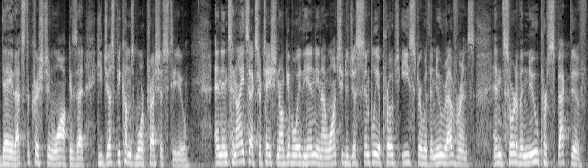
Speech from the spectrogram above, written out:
day. That's the Christian walk, is that he just becomes more precious to you. And in tonight's exhortation, I'll give away the ending. I want you to just simply approach Easter with a new reverence and sort of a new perspective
